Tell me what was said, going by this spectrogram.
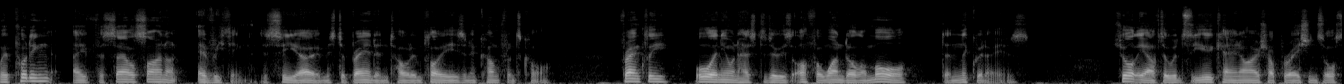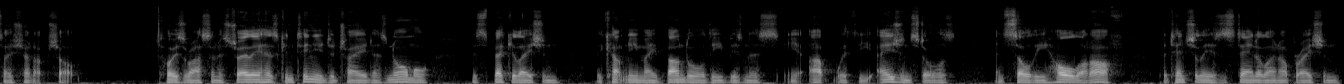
We're putting a for sale sign on everything, the CEO, Mr. Brandon, told employees in a conference call. Frankly, all anyone has to do is offer $1 more than liquidators. Shortly afterwards, the UK and Irish operations also shut up shop. Toys R Us in Australia has continued to trade as normal, with speculation the company may bundle the business up with the Asian stores and sell the whole lot off, potentially as a standalone operation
